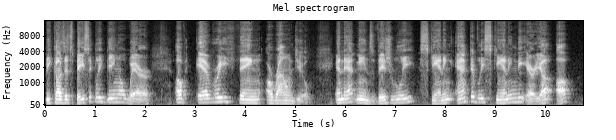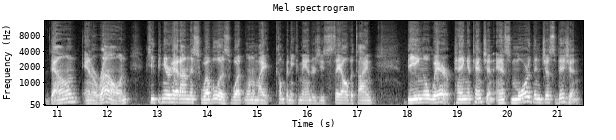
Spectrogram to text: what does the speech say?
because it's basically being aware of everything around you. And that means visually scanning, actively scanning the area up, down, and around. Keeping your head on the swivel is what one of my company commanders used to say all the time. Being aware, paying attention. And it's more than just vision.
